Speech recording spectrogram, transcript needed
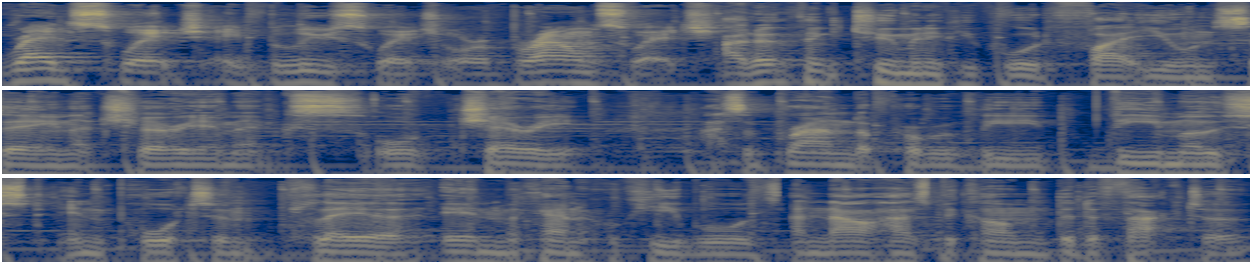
red switch, a blue switch, or a brown switch. I don't think too many people would fight you on saying that Cherry MX or Cherry as a brand are probably the most important player in mechanical keyboards and now has become the de facto.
